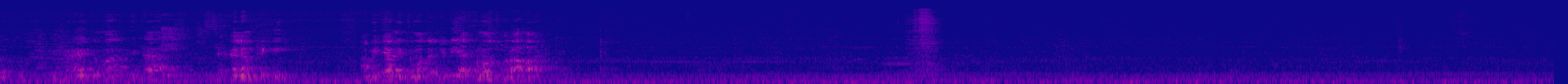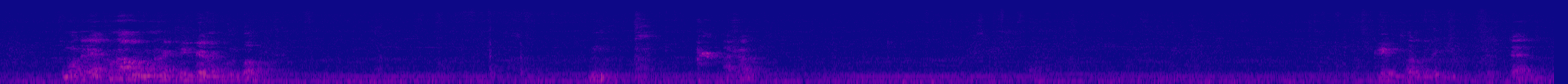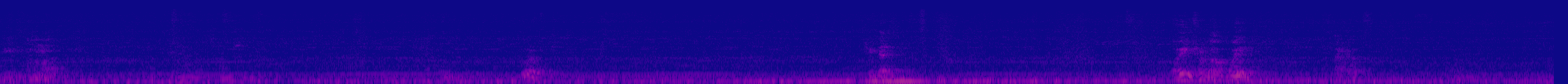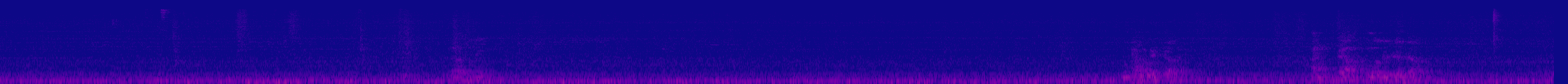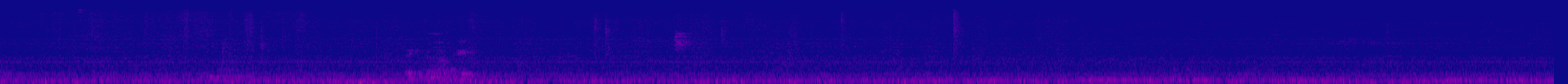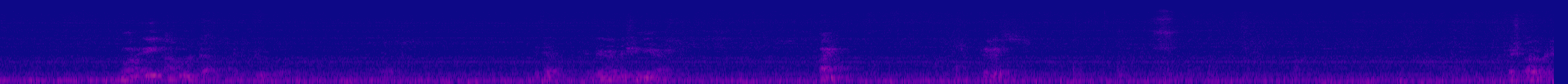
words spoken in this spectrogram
এটা দেখাইলাম ঠিকই। আমি জানি তোমাদের যদি এখনও ধরা হয়। তোমাদের এখনও আমার মনে হয় গ্রিপে আমি ভুল পাবো। হুম? গ্রিপ ধরো তো দেখি স্ট্যান্ড গ্রিপ গুড ঠিক আছে ওই ছোট কই আসো রজনী মোটামুটি চলে হ্যাঁ যাও মধুজ যাও দেখি তোমার কি তোমার এই আঙুলটা একটু এটা এটা বেশি নিয়ে আসে ফাইন which going to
